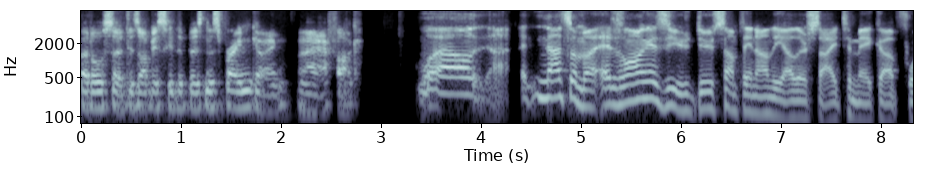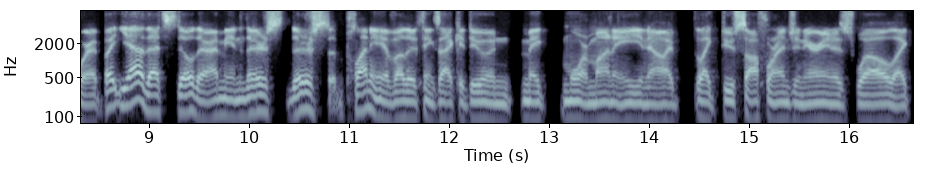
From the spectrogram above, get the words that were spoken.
But also, there's obviously the business brain going. Ah, fuck. Well, uh, not so much. As long as you do something on the other side to make up for it. But yeah, that's still there. I mean, there's there's plenty of other things I could do and make more money. You know, I like do software engineering as well. Like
